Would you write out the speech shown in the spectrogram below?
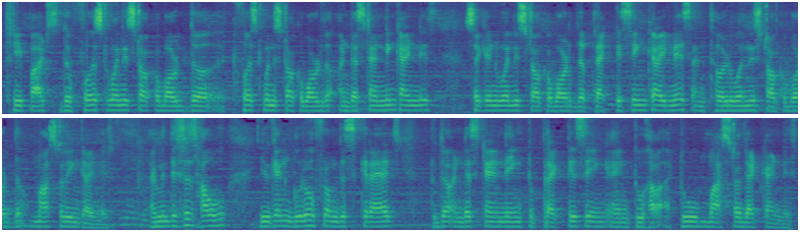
three parts. The first one is talk about the first one is talk about the understanding kindness second one is talk about the practicing kindness and third one is talk about the mastering kindness. I mean this is how you can grow from the scratch to the understanding to practicing and to how to master that kindness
